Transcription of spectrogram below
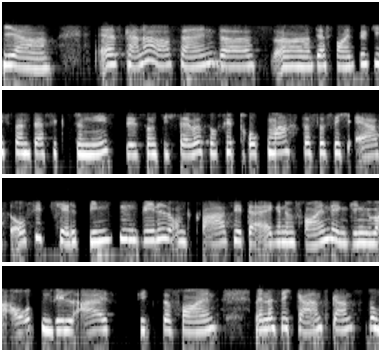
Ja, es kann aber auch sein, dass äh, der Freund wirklich so ein Perfektionist ist und sich selber so viel Druck macht, dass er sich erst offiziell binden will und quasi der eigenen Freundin gegenüber outen will als fixer Freund, wenn er sich ganz, ganz zu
